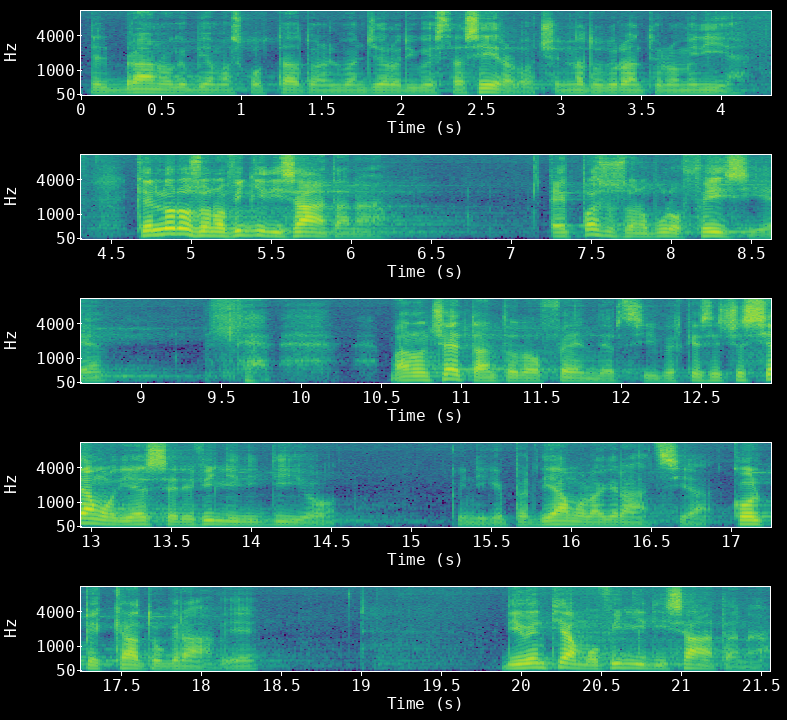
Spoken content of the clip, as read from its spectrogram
del brano che abbiamo ascoltato nel Vangelo di questa sera, l'ho accennato durante l'omelia, che loro sono figli di Satana e poi sono pure offesi, eh? ma non c'è tanto da offendersi, perché se cessiamo di essere figli di Dio, quindi che perdiamo la grazia, col peccato grave, diventiamo figli di Satana.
